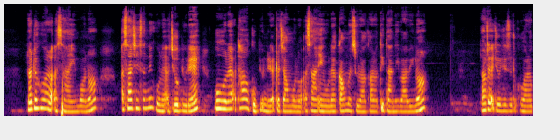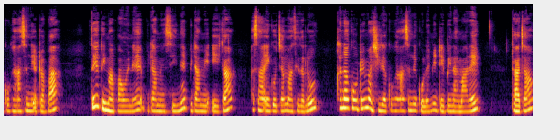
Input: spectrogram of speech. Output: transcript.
။နောက်တစ်ခုကတော့အစာအိမ်ပေါ့နော်။အစာချေစနစ်ကိုလည်းအကျိုးပြုတယ်။ဥကိုလည်းအထောက်အကူပြုနေတဲ့အတွက်ကြောင့်မို့လို့အစာအိမ်ကိုလည်းကောင်းမယ်ဆိုတာကတော့သိတာနေပါပြီနော်။နောက်တဲ့အကျိုးကျေးဇူးတစ်ခုကတော့ကိုယ်ခံအားစနစ်အတွက်ပါ။တည့်ရည်မှာပါဝင်တဲ့ဗီတာမင် C နဲ့ဗီတာမင် A က အစာအိမ်ကိုကျန်းမာစေသလိုခန္ဓာကိုယ်အတွင်းမှာရှိတဲ့ကိုယ်ခံအားစနစ်ကိုလည်းမြင့်တင်ပေးနိုင်ပါတယ်။ဒါကြောင့်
